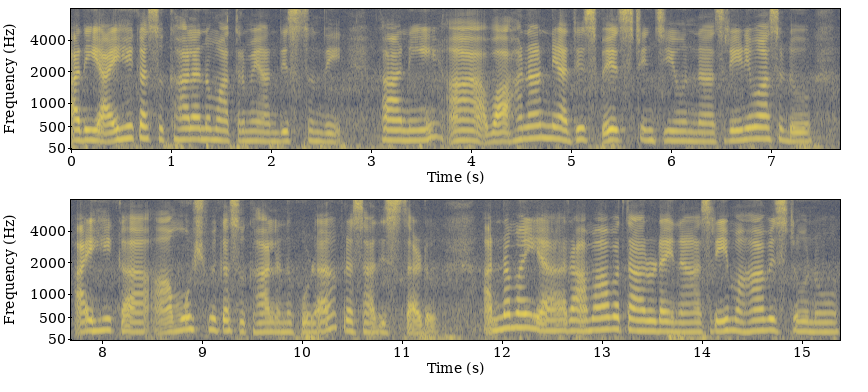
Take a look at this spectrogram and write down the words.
అది ఐహిక సుఖాలను మాత్రమే అందిస్తుంది. కానీ ఆ వాహనాన్ని అధిస్వేష్టించి ఉన్న శ్రీనివాసుడు ఐహిక ఆమూష్మిక సుఖాలను కూడా ప్రసాదిస్తాడు. అన్నమయ్య రామావతారుడైన శ్రీ మహావిష్ణువును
